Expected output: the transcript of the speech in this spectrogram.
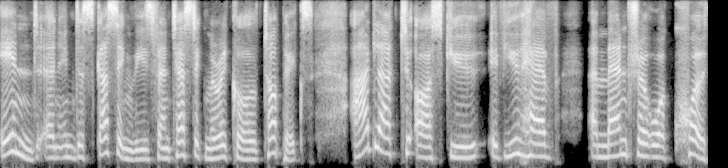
end and in discussing these fantastic miracle topics, I'd like to ask you if you have a mantra or a quote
